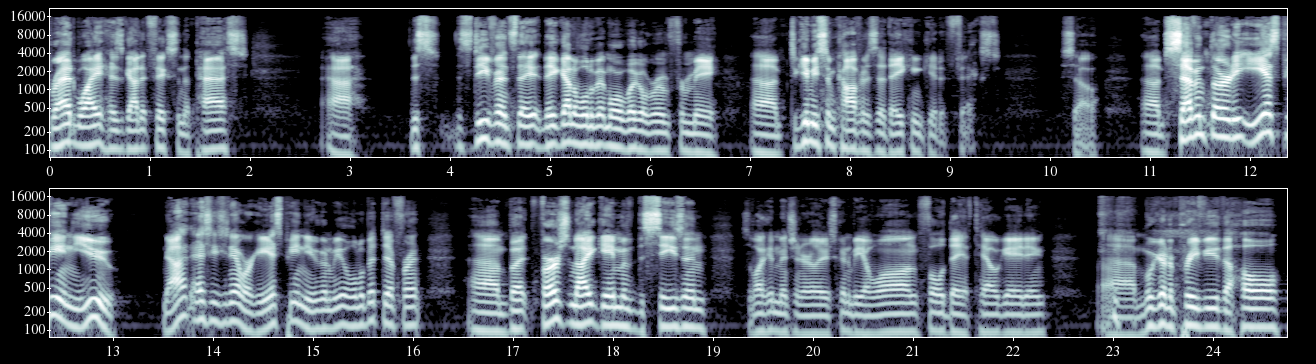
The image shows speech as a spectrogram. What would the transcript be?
Brad White has got it fixed in the past. Uh, this this defense, they they got a little bit more wiggle room for me uh, to give me some confidence that they can get it fixed. So, um, seven thirty ESPNU, not SEC Network. ESPNU going to be a little bit different, um, but first night game of the season. So, like I mentioned earlier, it's going to be a long, full day of tailgating. Um, we're going to preview the whole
